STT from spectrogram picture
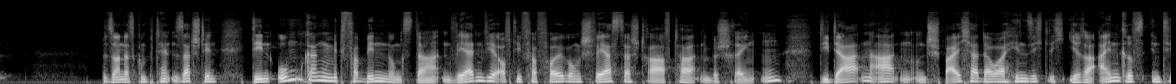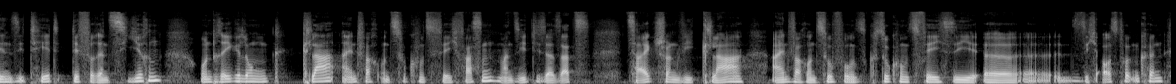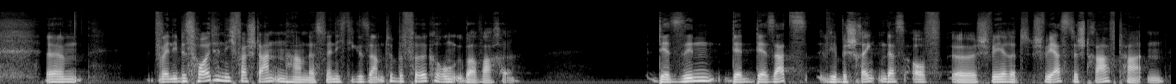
besonders kompetenten Satz stehen, den Umgang mit Verbindungsdaten werden wir auf die Verfolgung schwerster Straftaten beschränken, die Datenarten und Speicherdauer hinsichtlich ihrer Eingriffsintensität differenzieren und Regelungen klar, einfach und zukunftsfähig fassen. Man sieht, dieser Satz zeigt schon, wie klar, einfach und zukunftsfähig sie äh, sich ausdrücken können. Ähm, wenn die bis heute nicht verstanden haben, dass wenn ich die gesamte Bevölkerung überwache, der Sinn, der, der Satz, wir beschränken das auf äh, schwere, schwerste Straftaten,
